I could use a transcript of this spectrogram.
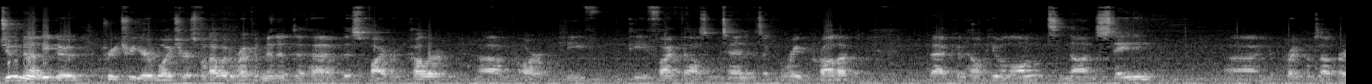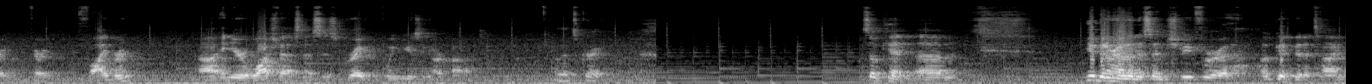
do not need to pre-treat your white shirts, but I would recommend it to have this vibrant color. Um, our P, P5010 is a great product that can help you along. It's non-staining. Uh, your print comes out very, very vibrant. Uh, and your wash fastness is great when using our product. Oh, that's great. So Ken, um, you've been around in this industry for a, a good bit of time.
